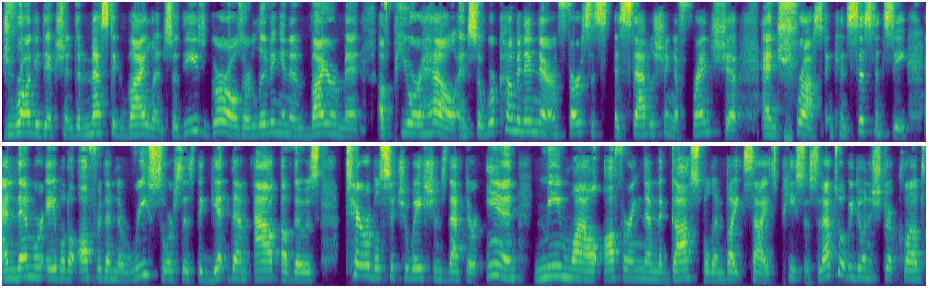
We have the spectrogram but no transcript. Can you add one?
drug addiction, domestic violence. So these girls are living in an environment of pure hell. And so we're coming in there and first establishing a friendship and mm-hmm. trust and consistency. And then we're able to offer them the resources to get them out of those terrible situations that they're in. Meanwhile, offering them the gospel in bite sized pieces. So that's what we do in the strip clubs.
